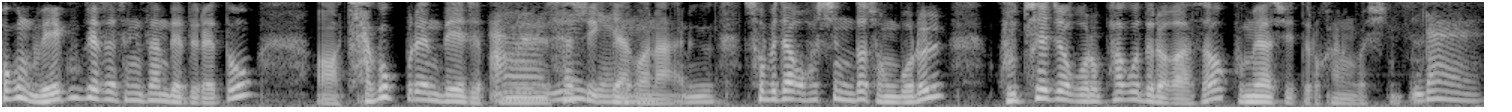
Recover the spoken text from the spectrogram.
혹은 외국에서 생산되더라도 어, 자국 브랜드의 제품을 아, 살수 예, 있게 예. 하거나 소비자가 훨씬 더 정보를 구체적으로 파고 들어가서 구매할 수 있도록 하는 것입니다. 네.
